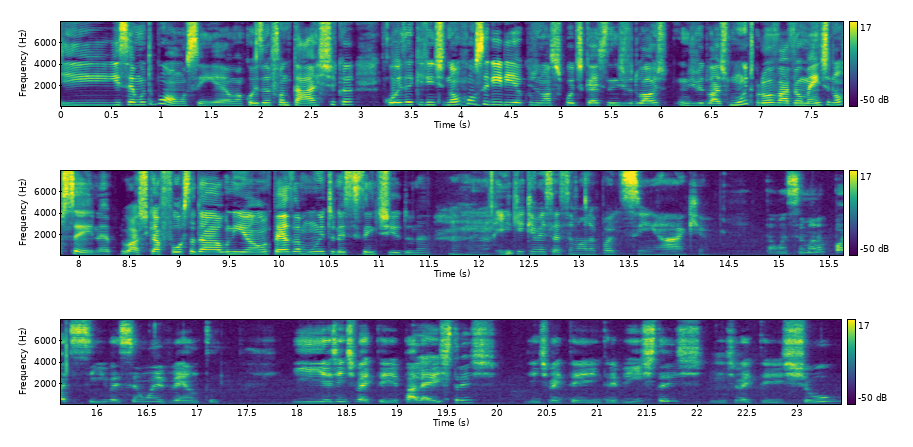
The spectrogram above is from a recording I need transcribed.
E isso é muito bom, assim, é uma coisa fantástica, coisa que a gente não conseguiria com os nossos podcasts individuais, individuais muito provavelmente, não sei, né? Eu acho que a força da união pesa muito nesse sentido, né? Uhum. E o que, que vai ser a Semana Pode Sim, Hack? Então, a Semana Pode Sim vai ser um evento e a gente vai ter palestras a gente vai ter entrevistas, a gente vai ter show,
